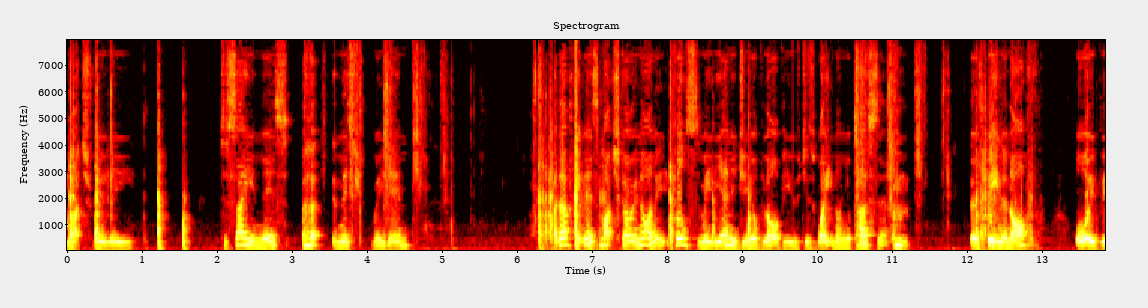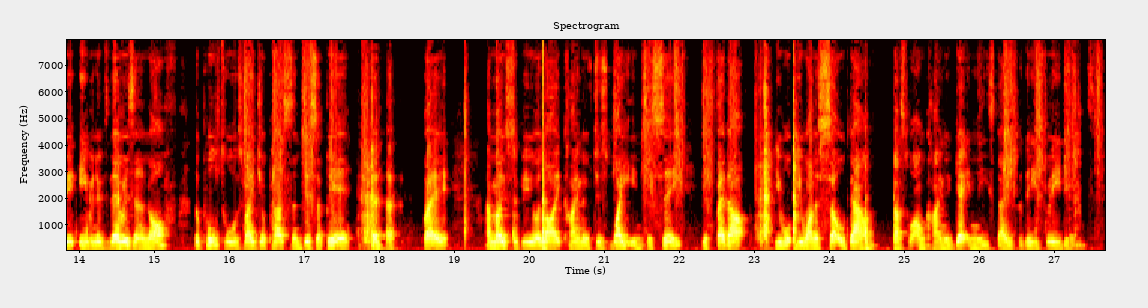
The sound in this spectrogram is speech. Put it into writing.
much really to say in this, in this reading. I don't think there's much going on. It feels to me the energy of a lot of you is just waiting on your person. there's been an off, or if it, even if there isn't an off, the portal has made your person disappear, right? And most of you are like kind of just waiting to see. You're fed up. You you want to settle down. That's what I'm kind of getting these days with these readings.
